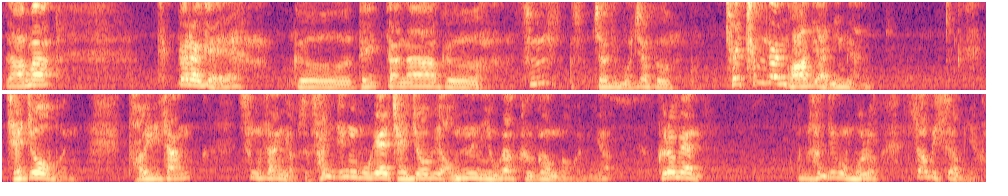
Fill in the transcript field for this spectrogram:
그래서 아마 특별하게 그 데이터나 그 순, 저기 뭐죠? 그 최첨단 과학이 아니면 제조업은 더 이상 승산이 없어. 선진국에 제조업이 없는 이유가 그건 거거든요. 그러면 그럼 선진국 뭘로 서비스업이요.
